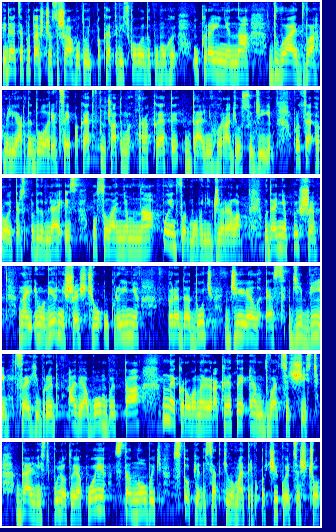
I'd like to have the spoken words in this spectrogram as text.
Йдеться про те, що США готують пакет військової допомоги Україні на 2,2 мільярди доларів. Цей пакет включатиме ракети дальнього радіусу дії. Про це Reuters повідомляє із посиланням на поінформовані джерела. Видання пише найімовірніше, що Україні передадуть GLSDB – це гібрид авіабомби та некерованої ракети М-26, дальність польоту якої становить 150 кілометрів. Очікується, що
